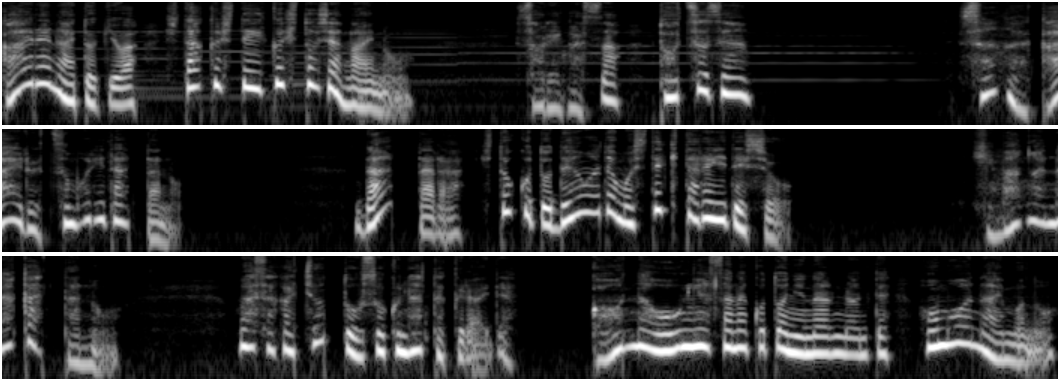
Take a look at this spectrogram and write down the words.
帰れない時は支度していく人じゃないの。それがさ突然。すぐ帰るつもりだったの。だったら一言電話でもしてきたらいいでしょう。暇がなかったの。まさかちょっと遅くなったくらいでこんな大げさなことになるなんて思わないもの。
